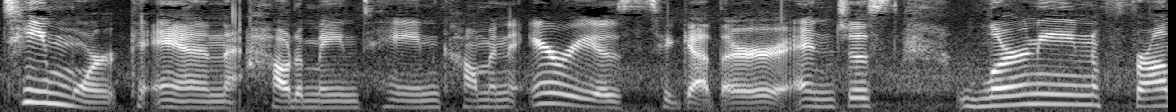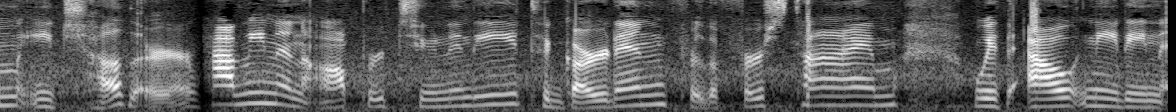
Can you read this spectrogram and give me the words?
teamwork and how to maintain common areas together and just learning from each other. Having an opportunity to garden for the first time without needing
